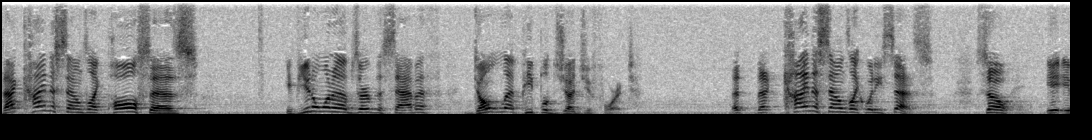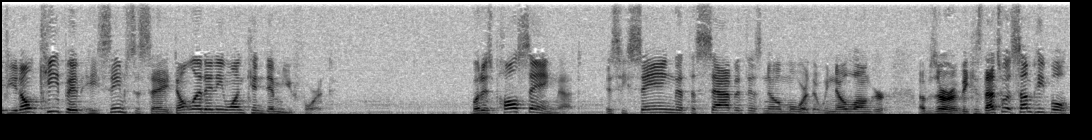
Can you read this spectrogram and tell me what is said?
That kind of sounds like Paul says, if you don't want to observe the Sabbath, don't let people judge you for it. That, that kind of sounds like what he says. So if you don't keep it, he seems to say, don't let anyone condemn you for it. But is Paul saying that? Is he saying that the Sabbath is no more, that we no longer observe it? Because that's what some people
